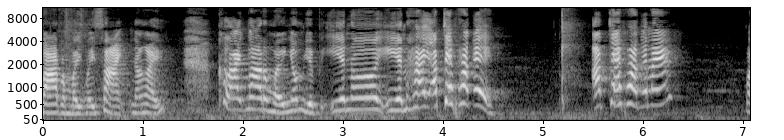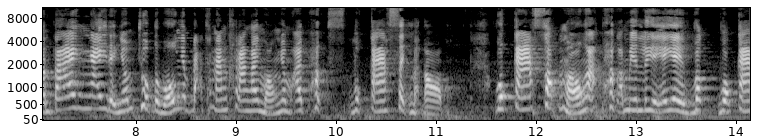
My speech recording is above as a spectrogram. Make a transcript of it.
បាទរមីបីសាច់ហ្នឹងហើយខ្លាចបាទរមីខ្ញុំនិយាយពីអៀនអើយអៀនហើយអត់ចេះផឹកទេអត់ចេះផឹកទេណាប៉ុន្តែថ្ងៃដែលខ្ញុំជួបដំបូងខ្ញុំដាក់ថ្នាំខ្លាំងហើយហ្មងខ្ញុំឲ្យផឹកវុកកាសិចម្ដងវុកកាសុតហ្មងផឹកអត់មានលីអីទេវុកវុកកា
